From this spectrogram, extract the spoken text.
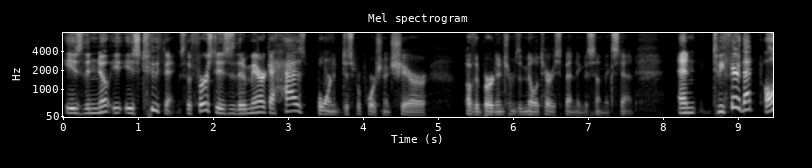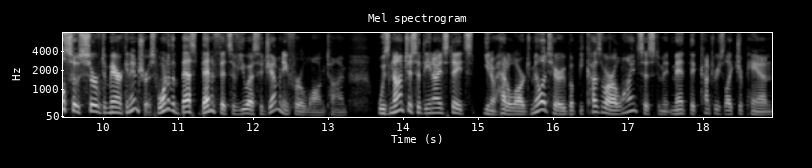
is the no is two things. The first is, is that America has borne a disproportionate share of the burden in terms of military spending to some extent. And to be fair, that also served American interests. One of the best benefits of U.S. hegemony for a long time was not just that the United States, you know, had a large military, but because of our alliance system, it meant that countries like Japan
